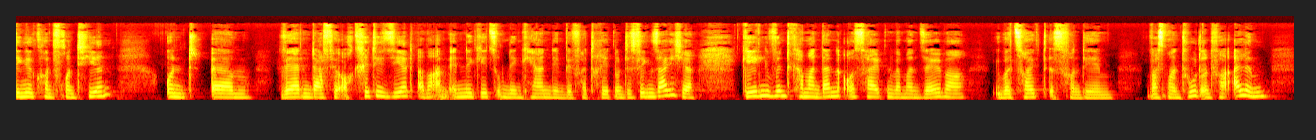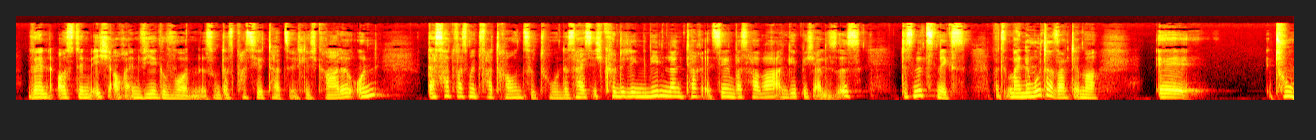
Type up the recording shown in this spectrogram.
Dinge konfrontieren und ähm, werden dafür auch kritisiert, aber am Ende geht es um den Kern, den wir vertreten. Und deswegen sage ich ja, Gegenwind kann man dann aushalten, wenn man selber überzeugt ist von dem, was man tut und vor allem, wenn aus dem Ich auch ein Wir geworden ist. Und das passiert tatsächlich gerade. Und das hat was mit Vertrauen zu tun. Das heißt, ich könnte den lieben langen Tag erzählen, was Havar angeblich alles ist. Das nützt nichts. Meine Mutter sagt immer, äh, tu,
